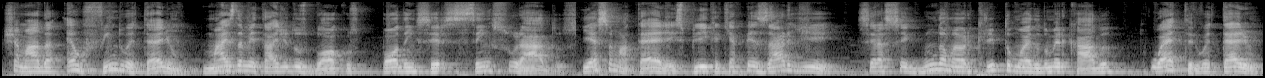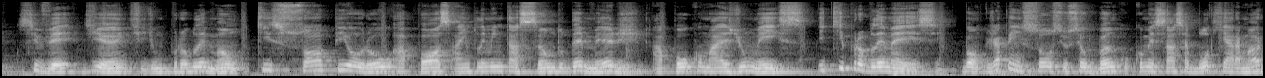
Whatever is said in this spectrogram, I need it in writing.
chamada É o fim do Ethereum? Mais da metade dos blocos podem ser censurados. E essa matéria explica que apesar de ser a segunda maior criptomoeda do mercado, o Ether, o Ethereum, se vê diante de um problemão que só piorou após a implementação do Demerge há pouco mais de um mês. E que problema é esse? Bom, já pensou se o seu banco começasse a bloquear a maior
